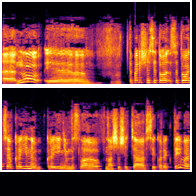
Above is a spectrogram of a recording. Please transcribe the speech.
Е, ну, е, теперішня ситуа- ситуація в країні, в країні внесла в наше життя всі корективи.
